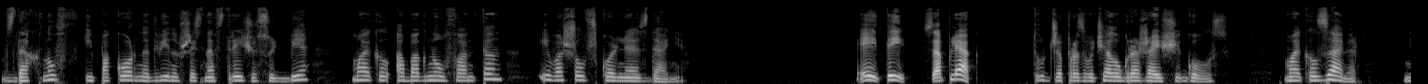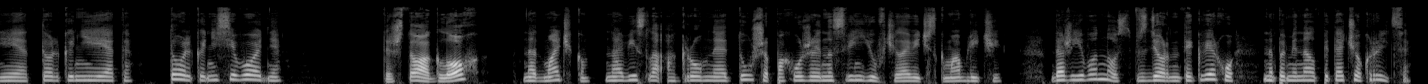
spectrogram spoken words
Вздохнув и покорно двинувшись навстречу судьбе, Майкл обогнул фонтан и вошел в школьное здание. «Эй, ты, сопляк!» Тут же прозвучал угрожающий голос. Майкл замер. «Нет, только не это. Только не сегодня». «Ты что, оглох?» Над мальчиком нависла огромная туша, похожая на свинью в человеческом обличии. Даже его нос, вздернутый кверху, напоминал пятачок рыльца.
